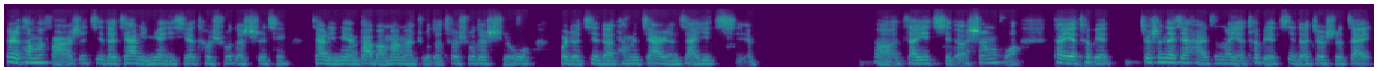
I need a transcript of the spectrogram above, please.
但是他们反而是记得家里面一些特殊的事情，家里面爸爸妈妈煮的特殊的食物，或者记得他们家人在一起，呃，在一起的生活。他也特别，就是那些孩子们也特别记得，就是在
